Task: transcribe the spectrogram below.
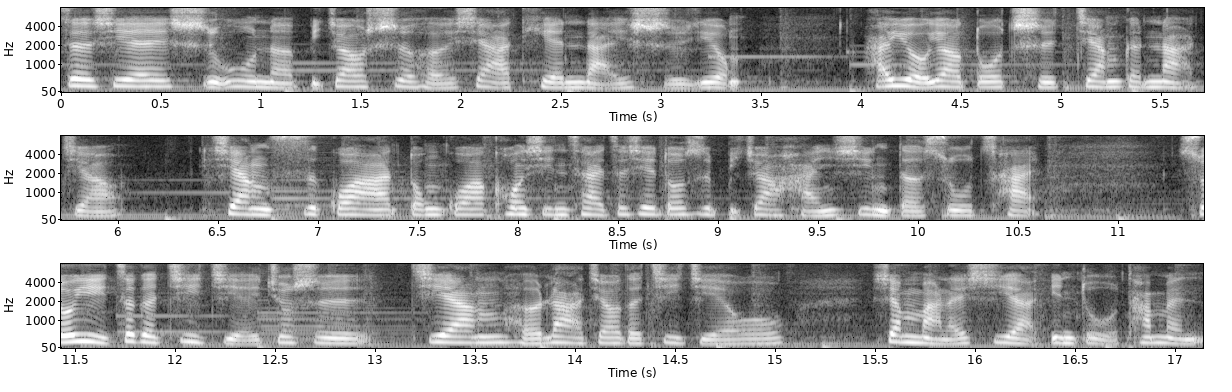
这些食物呢，比较适合夏天来食用。还有要多吃姜跟辣椒。像丝瓜、冬瓜、空心菜，这些都是比较寒性的蔬菜，所以这个季节就是姜和辣椒的季节哦。像马来西亚、印度，他们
